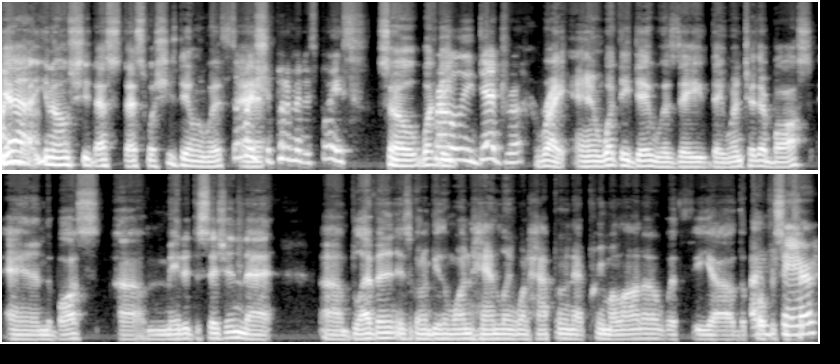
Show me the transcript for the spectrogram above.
yeah, up. you know, she that's that's what she's dealing with. Somebody And should put him in his place. so what they Probably Dedra. Right. And what they did was they they went to their boss, and the boss uh, made a decision that uh, Blevin is going to be the one handling what happened at Primalana with the uh, the corporate security. Unfair.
